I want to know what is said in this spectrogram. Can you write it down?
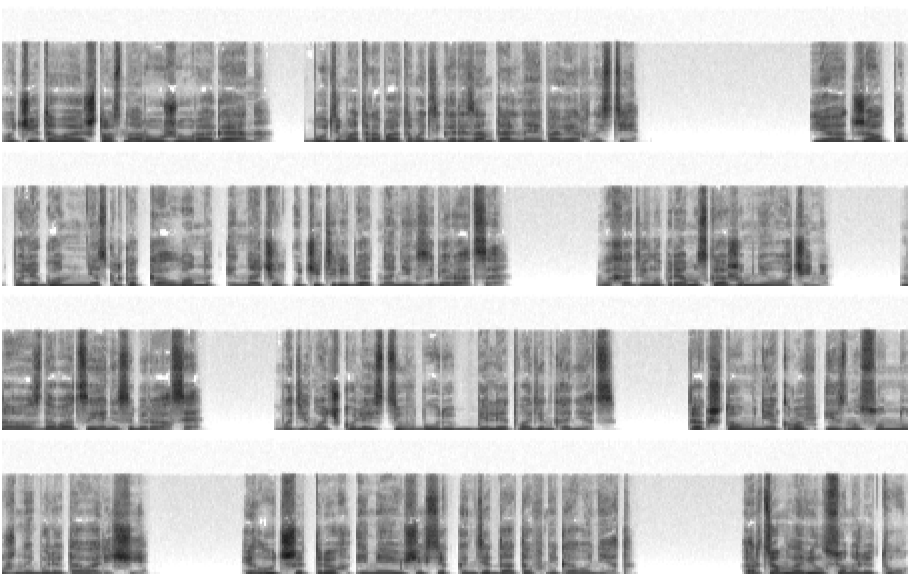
Учитывая, что снаружи ураган, Будем отрабатывать горизонтальные поверхности. Я отжал под полигон несколько колонн и начал учить ребят на них забираться. Выходило, прямо скажем, не очень. Но сдаваться я не собирался. В одиночку лезть в бурю билет в один конец. Так что мне кровь из носу нужны были товарищи. И лучше трех имеющихся кандидатов никого нет. Артём ловил все на лету.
